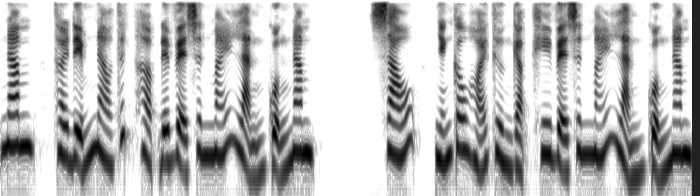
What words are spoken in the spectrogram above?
5. Thời điểm nào thích hợp để vệ sinh máy lạnh quận 5? 6. Những câu hỏi thường gặp khi vệ sinh máy lạnh quận 5.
